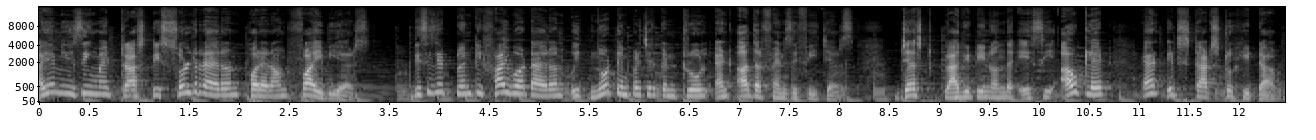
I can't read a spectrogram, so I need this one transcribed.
I am using my trusty solder iron for around 5 years. This is a 25 watt iron with no temperature control and other fancy features. Just plug it in on the AC outlet and it starts to heat up.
